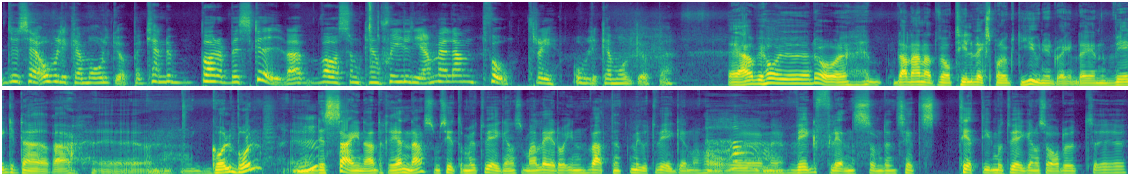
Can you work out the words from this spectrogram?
du säger olika målgrupper, kan du bara beskriva vad som kan skilja mellan två, tre olika målgrupper? Ja, vi har ju då eh, bland annat vår tillväxtprodukt Unidrain. Det är en väggnära eh, golvbrunn. Mm. En designad ränna som sitter mot väggen så man leder in vattnet mot väggen och har eh, en väggfläns som den sätts tätt in mot väggen och så har du ett, eh,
